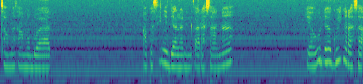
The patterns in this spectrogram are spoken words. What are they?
sama-sama buat apa sih ngejalanin ke arah sana. Ya udah gue ngerasa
